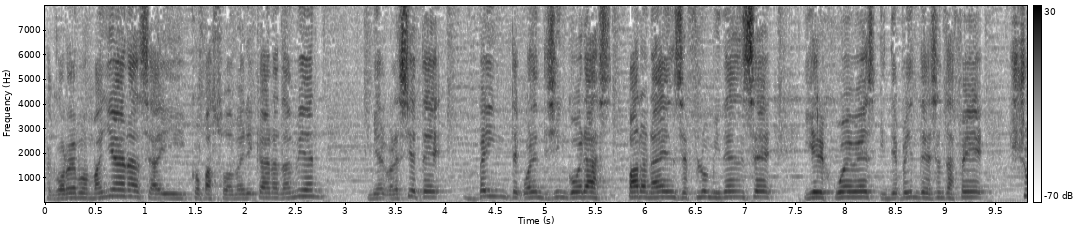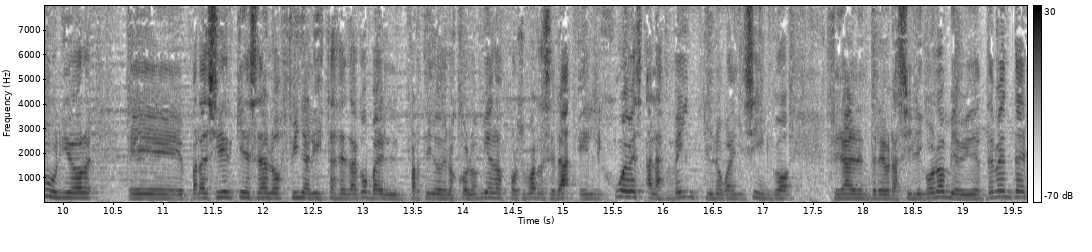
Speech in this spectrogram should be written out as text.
Recordemos mañana, si hay Copa Sudamericana también. Miércoles 7, 20-45 horas, Paranaense, Fluminense. Y el jueves, Independiente de Santa Fe, Junior. Eh, para decidir quiénes serán los finalistas de esta Copa. El partido de los colombianos, por su parte, será el jueves a las 21.45. Final entre Brasil y Colombia, evidentemente.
